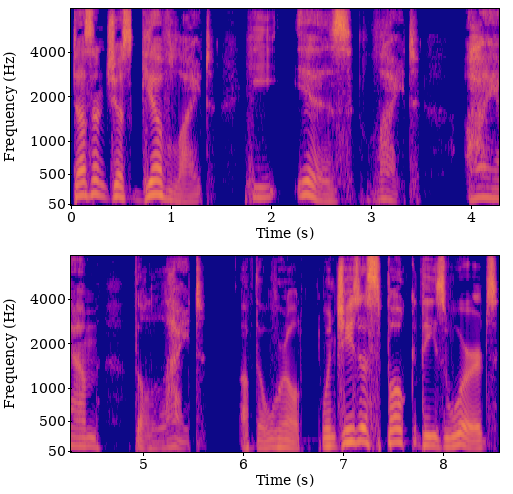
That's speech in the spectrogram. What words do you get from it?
doesn't just give light; He is light. I am the light of the world. When Jesus spoke these words,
